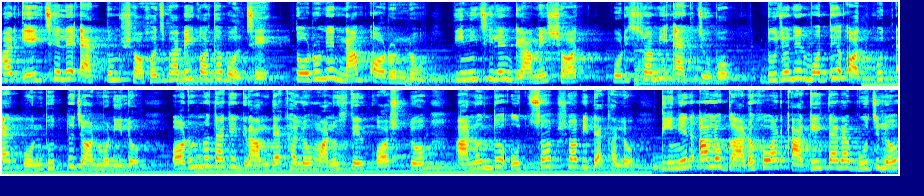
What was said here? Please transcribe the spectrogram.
আর এই ছেলে একদম সহজভাবেই কথা বলছে। তরুণের নাম অরণ্য। তিনি ছিলেন গ্রামের সৎ, পরিশ্রমী এক যুবক। দুজনের মধ্যে অদ্ভুত এক বন্ধুত্ব জন্ম নিল। অরণ্য তাকে গ্রাম দেখাল, মানুষদের কষ্ট, আনন্দ, উৎসব সবই দেখাল। দিনের আলো গাঢ় হওয়ার আগেই তারা বুঝলো,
